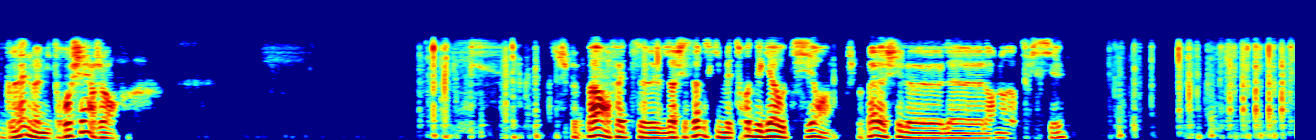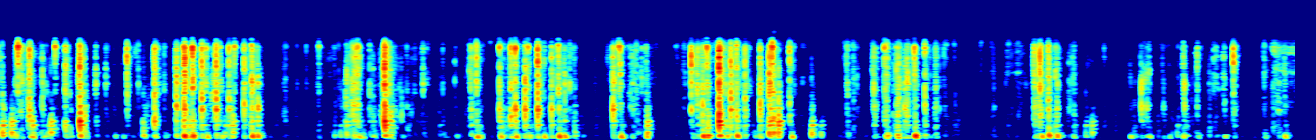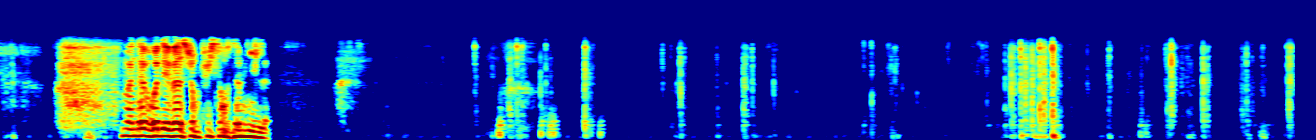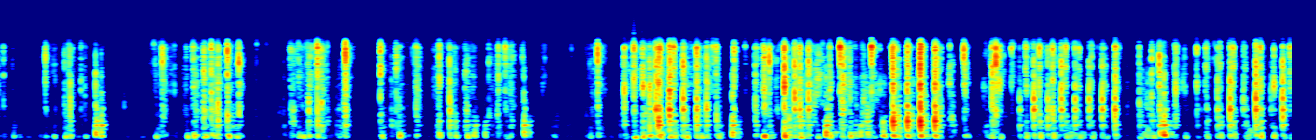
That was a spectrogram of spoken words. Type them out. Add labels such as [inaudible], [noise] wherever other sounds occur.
Cette grenade m'a mis trop cher, genre. Je peux pas en fait euh, lâcher ça parce qu'il met trop de dégâts au tir. Je peux pas lâcher l'armure d'artificier. Manœuvre d'évasion puissance 2000.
